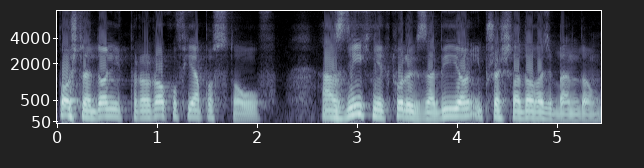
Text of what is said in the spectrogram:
Poślę do nich proroków i apostołów, a z nich niektórych zabiją i prześladować będą.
